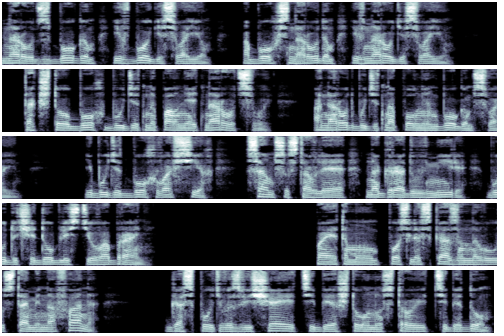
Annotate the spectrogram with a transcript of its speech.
народ с Богом и в Боге своем, а Бог с народом и в народе своем. Так что Бог будет наполнять народ свой, а народ будет наполнен Богом своим, и будет Бог во всех, сам составляя награду в мире, будучи доблестью в брани. Поэтому после сказанного устами Нафана «Господь возвещает тебе, что Он устроит тебе дом»,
